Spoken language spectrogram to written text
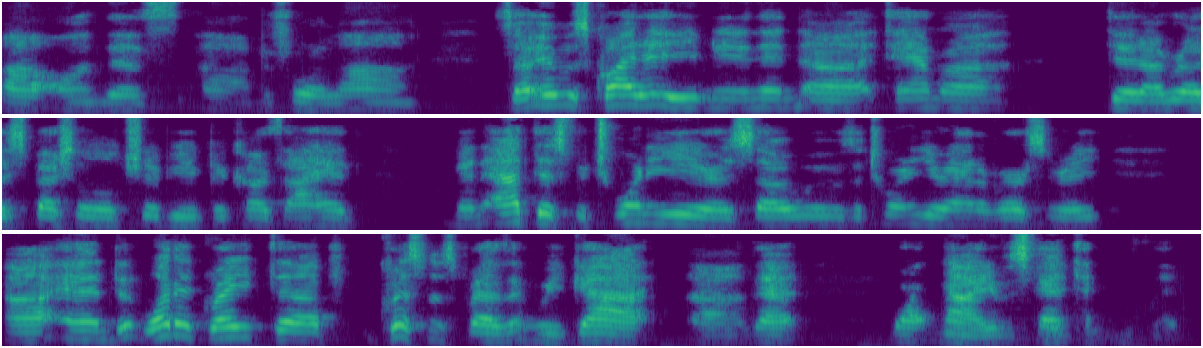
uh, on this uh, before long. So it was quite an evening. And then uh, Tamara did a really special little tribute because I had been at this for 20 years. So it was a 20 year anniversary. Uh, and what a great Christmas present we got that, that night. It was fantastic.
